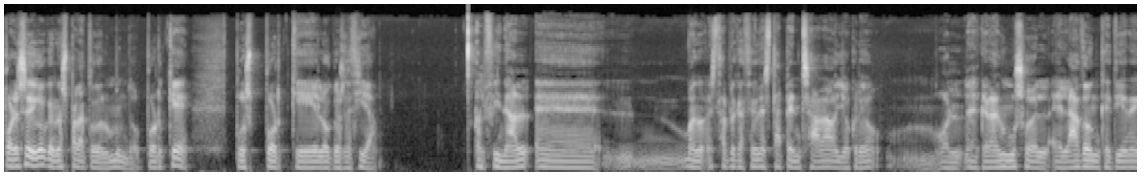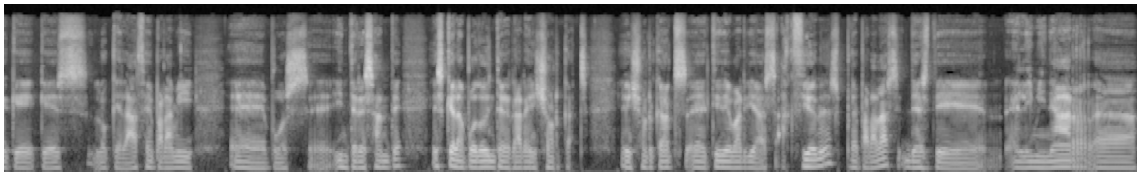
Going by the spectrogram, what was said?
por eso digo que no es para todo el mundo. ¿Por qué? Pues porque lo que os decía, al final, eh, bueno, esta aplicación está pensada, yo creo, o el gran uso, el, add-on que tiene, que, es lo que la hace para mí eh, pues eh, interesante, es que la puedo integrar en Shortcuts. En Shortcuts tiene varias acciones preparadas, desde eliminar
